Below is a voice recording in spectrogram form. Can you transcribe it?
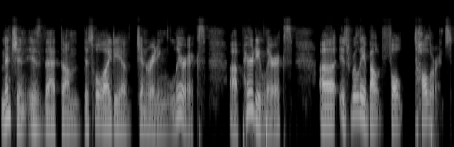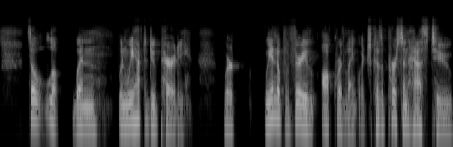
mention is that um, this whole idea of generating lyrics, uh, parody lyrics, uh, is really about fault tolerance. So look, when when we have to do parody, we're we end up with very awkward language because a person has to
